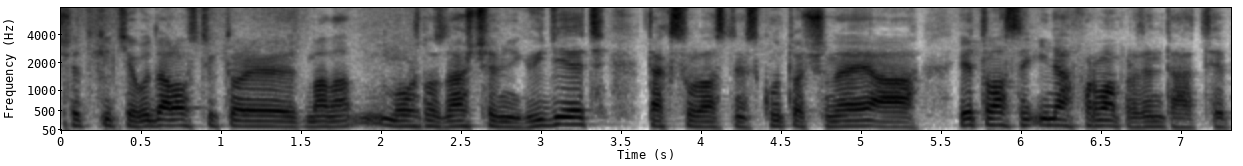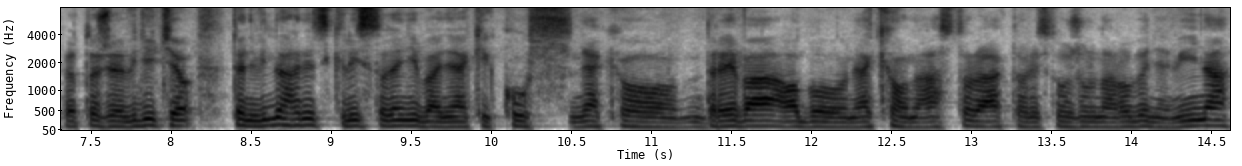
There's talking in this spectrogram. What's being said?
Všetky tie udalosti, ktoré má možnosť návštevník vidieť, tak sú vlastne skutočné a je to vlastne iná forma prezentácie, pretože vidíte, ten vinohradnický list to není iba nejaký kus nejakého dreva alebo nejakého nástroja, ktorý slúžil na robenie vína.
